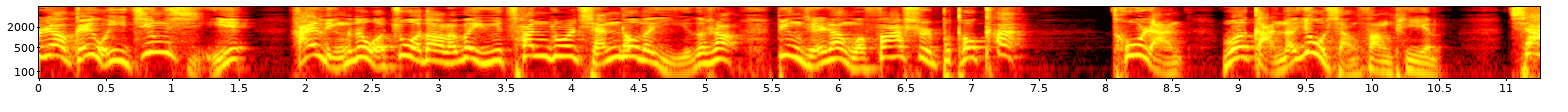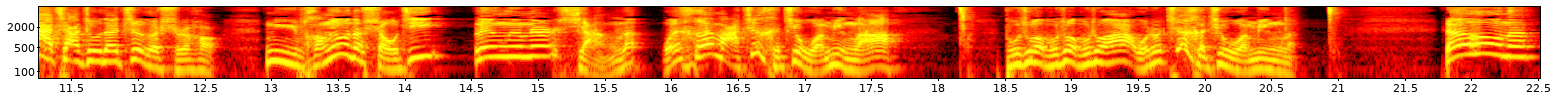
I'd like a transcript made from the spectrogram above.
是要给我一惊喜，还领着我坐到了位于餐桌前头的椅子上，并且让我发誓不偷看。突然。我感到又想放屁了，恰恰就在这个时候，女朋友的手机铃铃铃响了。我呵妈，这可救我命了啊！不错不错不错啊！我说这可救我命了。然后呢，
